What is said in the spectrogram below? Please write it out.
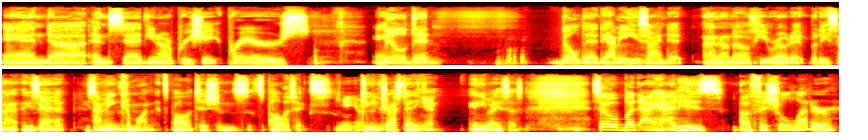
and uh, and said, you know, I appreciate your prayers. And- Bill did. Bill did. I mean, he signed it. I don't know if he wrote it, but he signed. He signed Yeah, it. I mean, come on, it's politicians. It's politics. Yeah. Can you trust anything? Anybody says. So, but I had his official letter,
